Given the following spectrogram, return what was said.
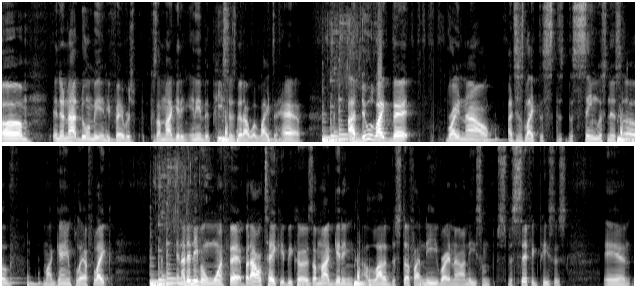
Um, and they're not doing me any favors because I'm not getting any of the pieces that I would like to have. I do like that right now. I just like the, the seamlessness of my gameplay. I feel like and I didn't even want that, but I'll take it because I'm not getting a lot of the stuff I need right now. I need some specific pieces, and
